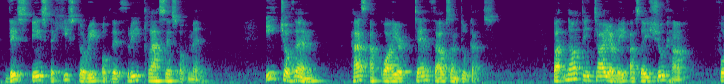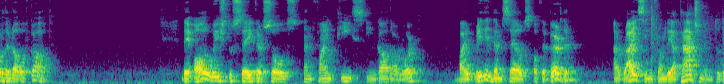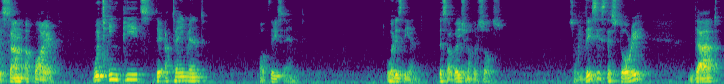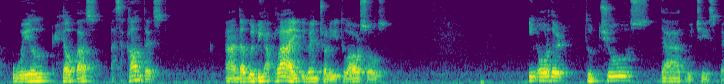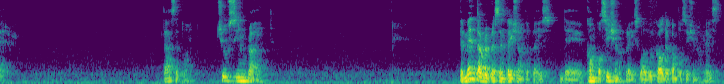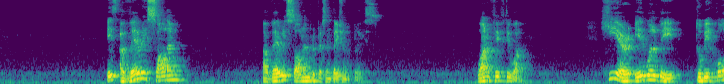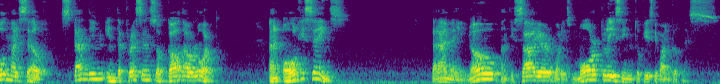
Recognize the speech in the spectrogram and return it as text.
This is the history of the three classes of men. Each of them has acquired 10,000 ducats but not entirely as they should have for the love of God. They all wish to save their souls and find peace in God our Lord by ridding themselves of the burden arising from the attachment to the sum acquired, which impedes the attainment of this end. What is the end? The salvation of their souls. So, this is the story that will help us as a context and that will be applied eventually to our souls in order to choose that which is better. That's the point. Choosing right. The mental representation of the place, the composition of place, what we call the composition of place, is a very solemn, a very solemn representation of place. 151. Here it will be to behold myself standing in the presence of God our Lord and all his saints that I may know and desire what is more pleasing to His divine goodness.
